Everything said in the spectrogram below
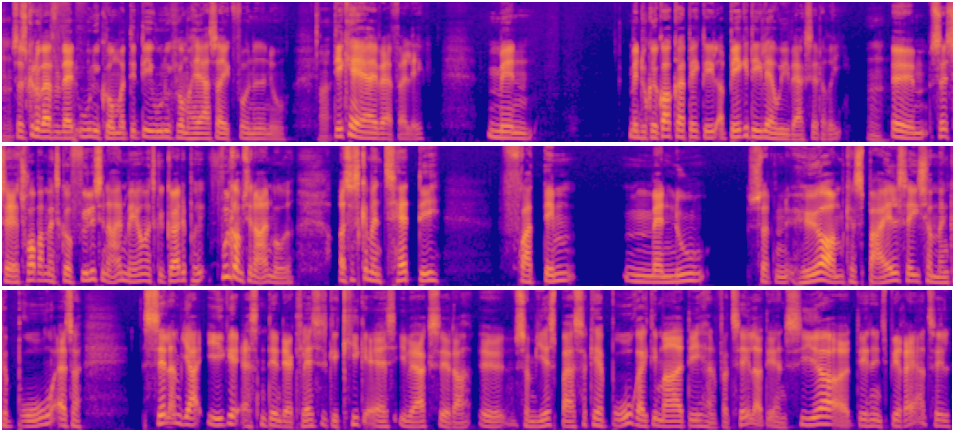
Mm. Så skal du i hvert fald være et unikum, og det, det unikum har jeg så ikke fundet endnu. Nej. Det kan jeg i hvert fald ikke. Men, men du kan godt gøre begge dele, og begge dele er jo iværksætteri. Mm. Øhm, så, så jeg tror bare, man skal jo følge sin egen mave, man skal gøre det på fuldkommen sin egen måde. Og så skal man tage det fra dem, man nu sådan hører om, kan spejle sig i, som man kan bruge. Altså, selvom jeg ikke er sådan den der klassiske kick-ass iværksætter, øh, som Jesper er, så kan jeg bruge rigtig meget af det, han fortæller, det han siger, og det han inspirerer til.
